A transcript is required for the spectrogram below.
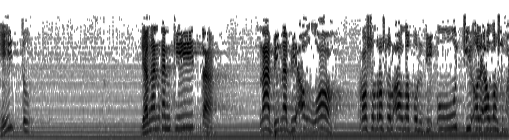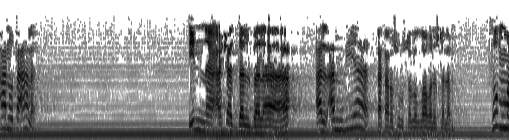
Itu. Jangankan kita. Nabi-nabi Allah Rasul-rasul Allah pun diuji oleh Allah Subhanahu wa taala. Inna asyaddal bala al-anbiya kata Rasul sallallahu alaihi wasallam. Thumma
